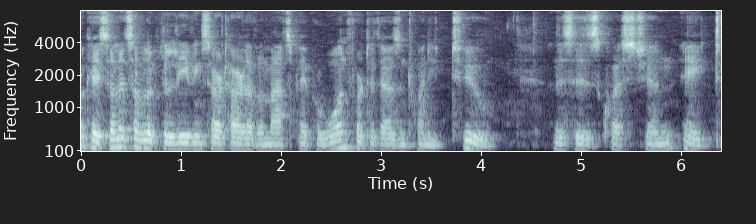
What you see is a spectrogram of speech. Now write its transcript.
Okay, so let's have a look at the Leaving Cert Higher Level Maths Paper 1 for 2022. This is question 8.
